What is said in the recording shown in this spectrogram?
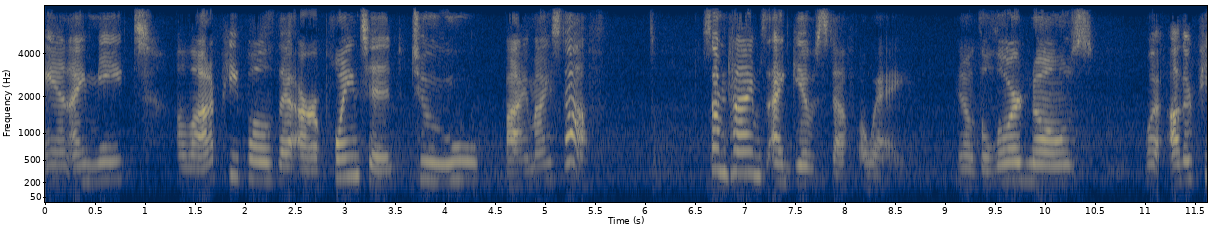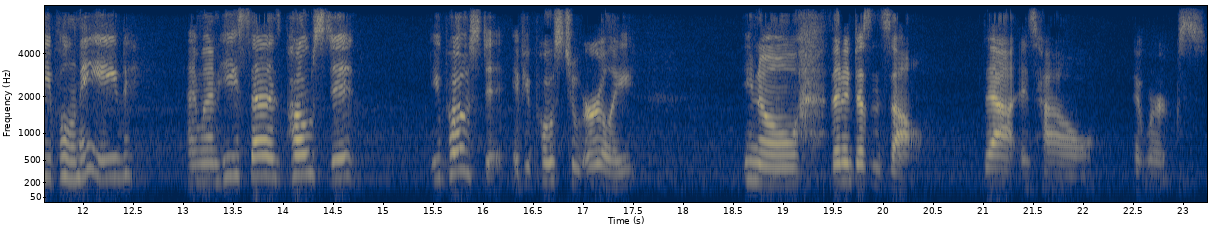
and I meet a lot of people that are appointed to buy my stuff. Sometimes I give stuff away. You know, the Lord knows what other people need, and when He says post it, you post it. If you post too early, you know, then it doesn't sell. That is how it works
